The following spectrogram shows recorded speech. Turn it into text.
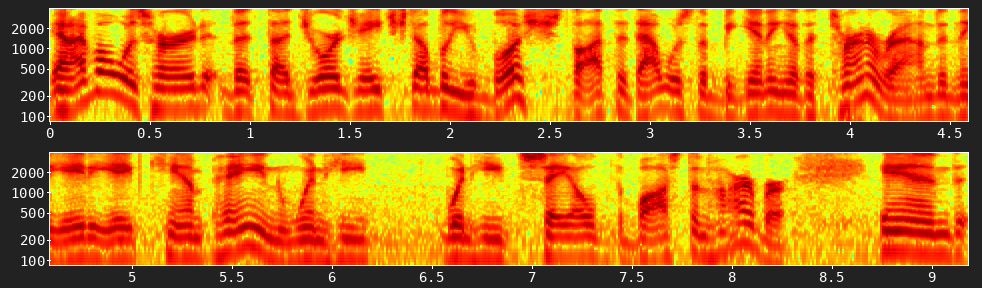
And I've always heard that uh, George H.W. Bush thought that that was the beginning of the turnaround in the 88 campaign when he when he sailed the Boston Harbor. And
